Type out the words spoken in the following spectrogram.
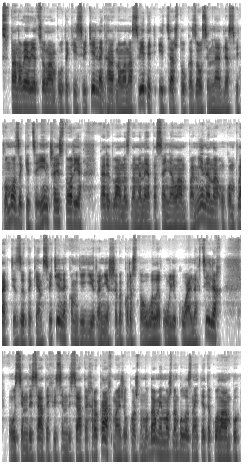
Встановив я цю лампу у такий світильник, гарно вона світить, і ця штука зовсім не для світломузики, це інша історія. Перед вами знаменита синя лампа Мінена у комплекті з таким світильником. Її раніше використовували у лікувальних цілях. У 70-х-80-х роках майже у кожному домі можна було знайти таку лампу.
